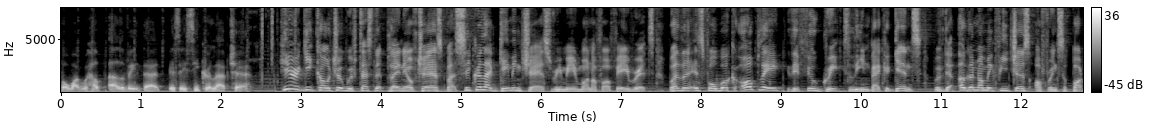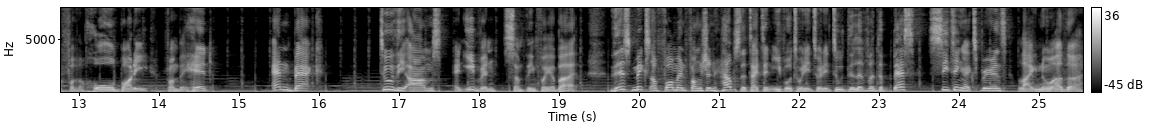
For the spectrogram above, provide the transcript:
but what will help elevate that is a Secretlab chair. Here at Geek Culture, we've tested plenty of chairs, but Secretlab gaming chairs remain one of our favorites. Whether it's for work or play, they feel great to lean back against, with their ergonomic features offering support for the whole body, from the head and back to the arms, and even something for your butt. This mix of form and function helps the Titan Evo 2022 deliver the best seating experience like no other.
